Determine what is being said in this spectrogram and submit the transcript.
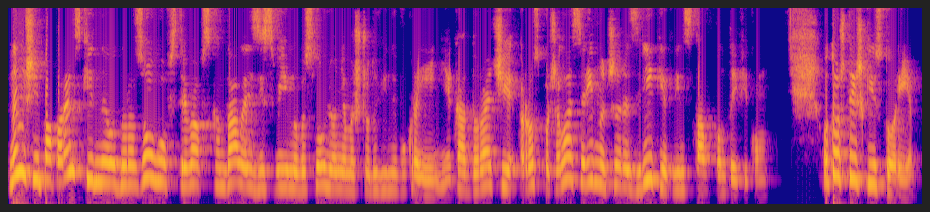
Нинішній папа Римський неодноразово встрівав скандали зі своїми висловлюваннями щодо війни в Україні, яка, до речі, розпочалася рівно через рік, як він став понтифіком. Отож, трішки історії.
